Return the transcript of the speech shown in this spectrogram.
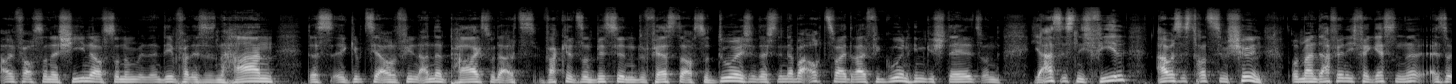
einfach auf so einer Schiene, auf so einem, in dem Fall ist es ein Hahn, das äh, gibt's ja auch in vielen anderen Parks, wo da wackelt so ein bisschen und du fährst da auch so durch und da sind aber auch zwei, drei Figuren hingestellt und ja, es ist nicht viel, aber es ist trotzdem schön und man darf ja nicht vergessen, ne, also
